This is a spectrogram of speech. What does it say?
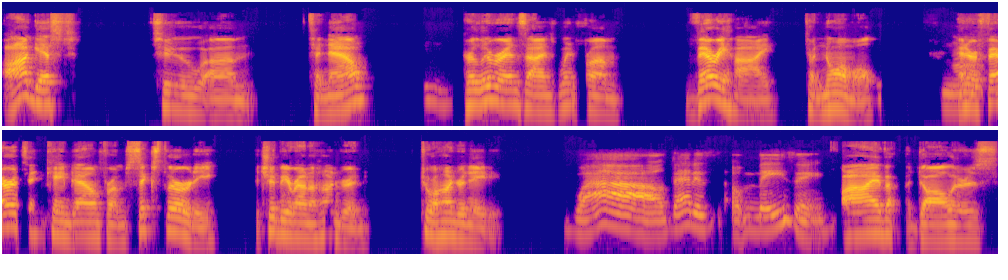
August to um, to now, Mhm. her liver enzymes went from very high to normal, and her ferritin came down from 630, it should be around 100, to 180. Wow, that is amazing. Five dollars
